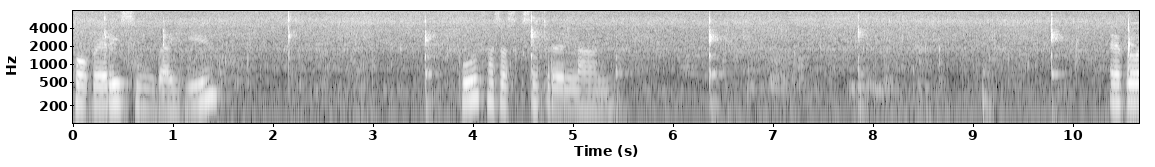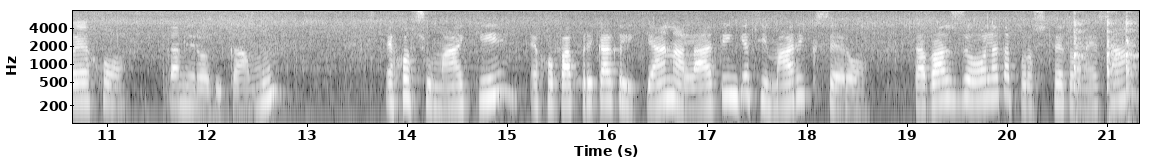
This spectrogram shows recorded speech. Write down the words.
Φοβερή συνταγή που θα σας ξετρελάνει. Εδώ έχω τα μυρωδικά μου. Έχω σουμάκι, έχω πάπρικα γλυκιά, αλάτι και θυμάρι ξερό. Τα βάζω όλα, τα προσθέτω μέσα.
